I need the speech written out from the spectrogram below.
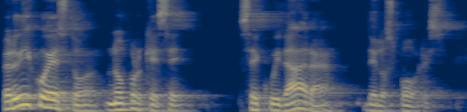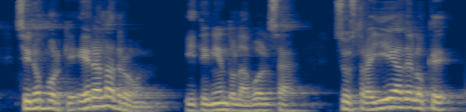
Pero dijo esto no porque se, se cuidara de los pobres, sino porque era ladrón y teniendo la bolsa, sustraía de lo que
